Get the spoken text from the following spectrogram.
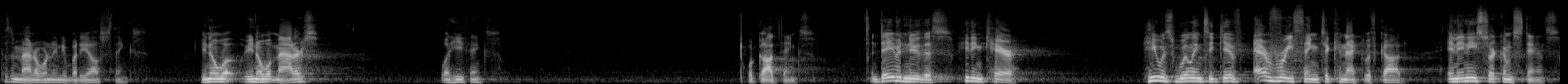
Doesn't matter what anybody else thinks. You know what, you know what matters? What he thinks. What God thinks. And David knew this. He didn't care. He was willing to give everything to connect with God in any circumstance.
